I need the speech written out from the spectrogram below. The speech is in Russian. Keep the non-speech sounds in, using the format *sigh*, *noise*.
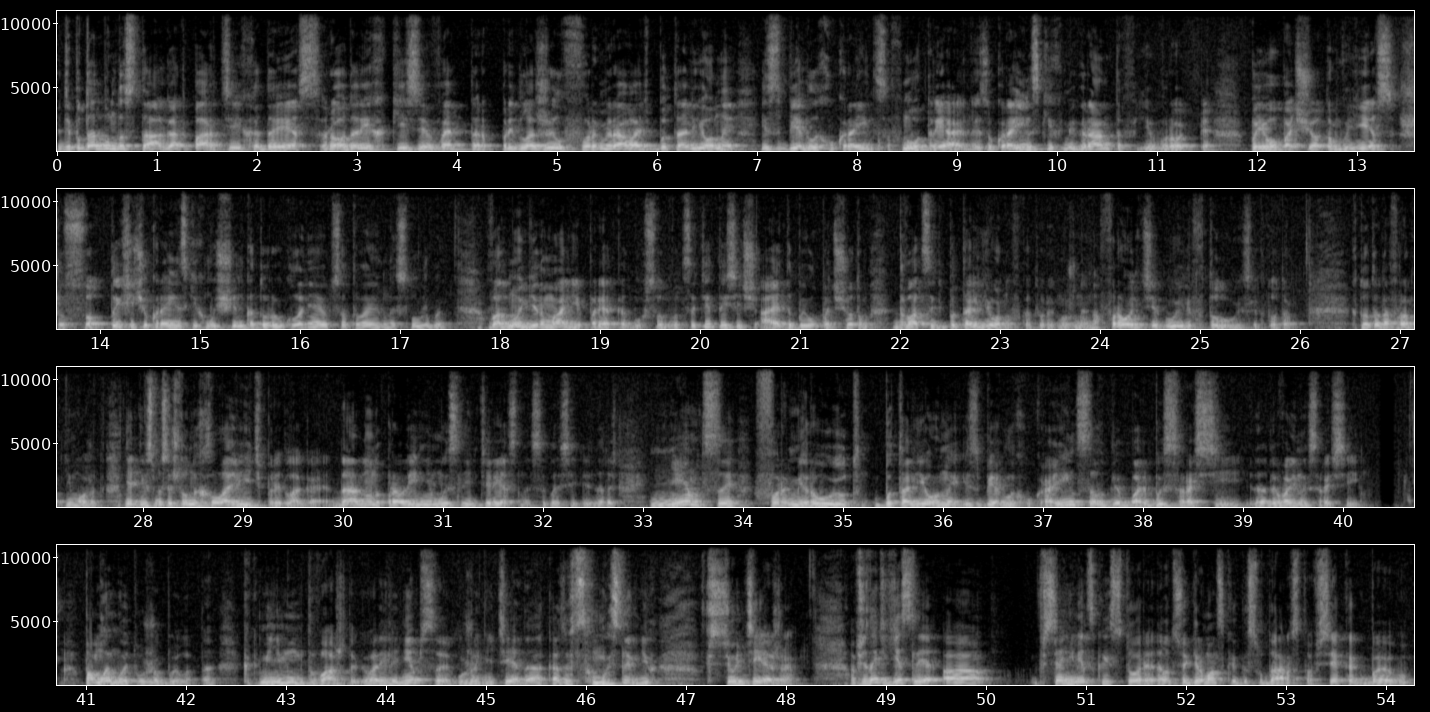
Депутат Бундестага от партии ХДС Родерих Кизеветтер предложил формировать батальоны из беглых украинцев. Ну вот реально, из украинских мигрантов в Европе. По его подсчетам в ЕС 600 тысяч украинских мужчин, которые уклоняются от военной службы. В одной Германии порядка 220 тысяч, а это по его подсчетам 20 батальонов, которые нужны на фронте, ну или в тылу, если кто-то кто-то на фронт не может. Нет, не в смысле, что он их ловить предлагает, да, но направление мысли интересное, согласитесь. Да? То есть немцы формируют батальоны из беглых украинцев для борьбы с Россией, да, для войны с Россией. По-моему, это уже было. Да? Как минимум дважды. Говорили немцы уже не те, да, оказывается, *laughs* мысли в них все те же. Вообще, знаете, если э, вся немецкая история, да, вот все германское государство, все как бы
